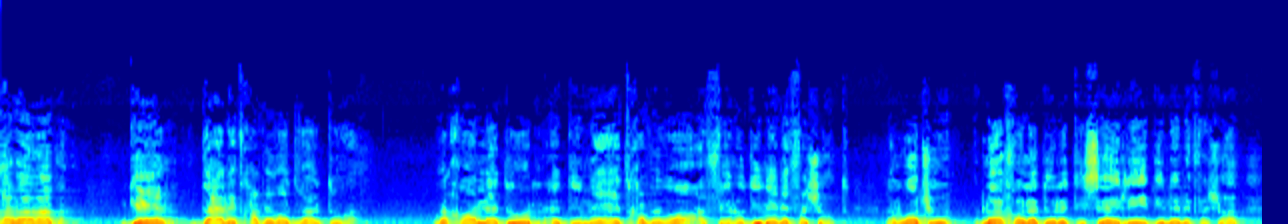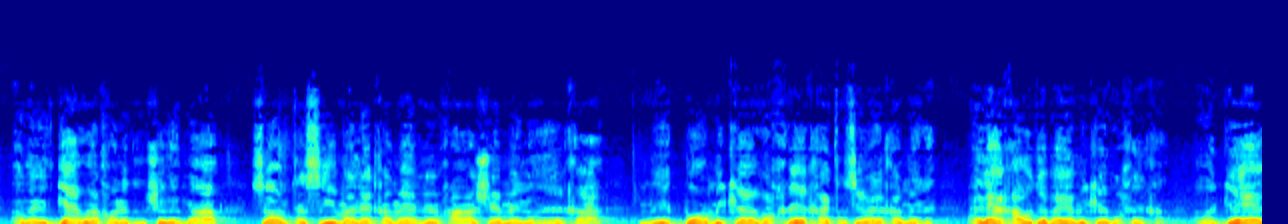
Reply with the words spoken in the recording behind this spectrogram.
אמר רבא, גר דן את חברו דבר תורה. הוא יכול לדון את דיני את חברו, אפילו דיני נפשות. למרות שהוא לא יכול לדון את ישראלי, דיני נפשות, אבל את גר הוא יכול לדון. שנאמר, צאן תשים עליך מלך יבחר השם אלוהיך, בו מקרב אחיך תוסיף עליך מלך. עליך הוא דבעיה מקרב אחיך, אבל גר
